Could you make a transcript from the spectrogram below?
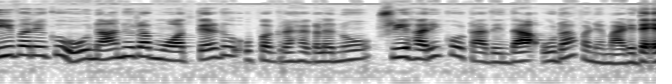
ಈವರೆಗೂ ನಾನೂರ ಮೂವತ್ತೆರಡು ಉಪಗ್ರಹಗಳನ್ನು ಶ್ರೀಹರಿಕೋಟಾದಿಂದ ಉಡಾವಣೆ ಮಾಡಿದೆ.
